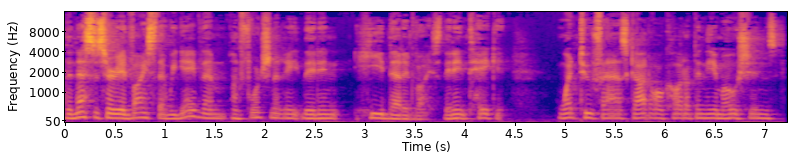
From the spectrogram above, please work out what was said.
the necessary advice that we gave them, unfortunately, they didn't heed that advice. They didn't take it. Went too fast. Got all caught up in the emotions.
